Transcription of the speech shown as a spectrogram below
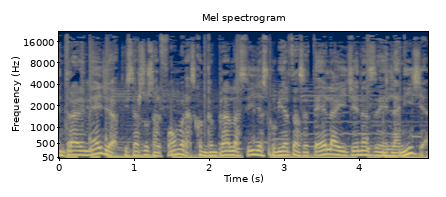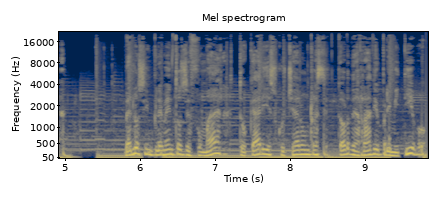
Entrar en ella, pisar sus alfombras, contemplar las sillas cubiertas de tela y llenas de lanilla. Ver los implementos de fumar, tocar y escuchar un receptor de radio primitivo.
